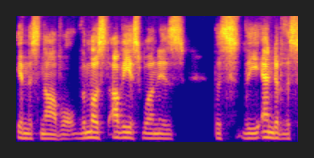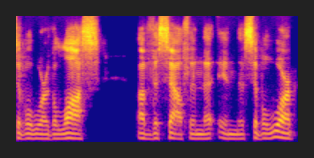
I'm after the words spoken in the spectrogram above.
in this novel. The most obvious one is the, the end of the Civil War, the loss of the South in the in the Civil War.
